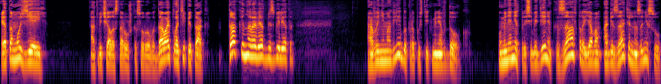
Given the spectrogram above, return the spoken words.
«Это музей», — отвечала старушка сурово. «Давай плати пятак». «Так и норовят без билета». «А вы не могли бы пропустить меня в долг? У меня нет при себе денег. Завтра я вам обязательно занесу».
